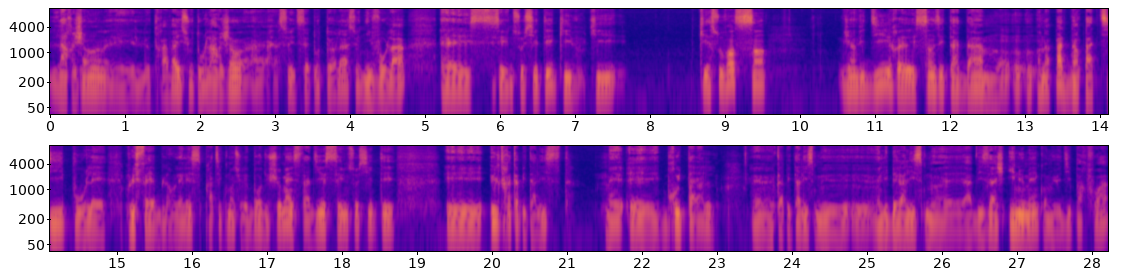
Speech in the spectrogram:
l'argent et le travail, surtout l'argent à, cette hauteur-là, à ce niveau-là, c'est une société qui, qui, qui est souvent sans j'ai envie de dire, euh, sans état d'âme. On n'a pas d'empathie pour les plus faibles. On les laisse pratiquement sur le bord du chemin. C'est-à-dire, c'est une société ultra-capitaliste, mais brutale. Un capitalisme, euh, un libéralisme euh, à visage inhumain, comme je dis parfois.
